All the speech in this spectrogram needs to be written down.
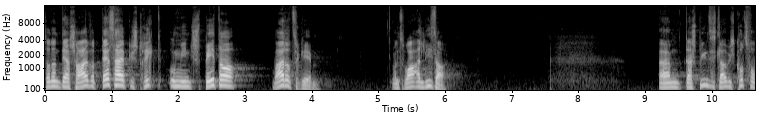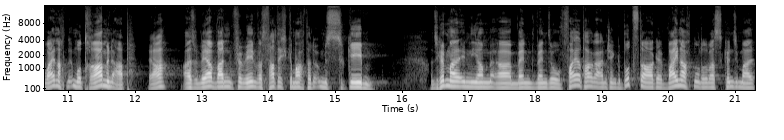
sondern der Schal wird deshalb gestrickt, um ihn später weiterzugeben. Und zwar an Lisa. Ähm, da spielen sich, glaube ich, kurz vor Weihnachten immer Dramen ab. Ja? Also wer wann für wen was fertig gemacht hat, um es zu geben. Und Sie können mal in Ihrem, äh, wenn, wenn so Feiertage anstehen, Geburtstage, Weihnachten oder was, können Sie mal,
